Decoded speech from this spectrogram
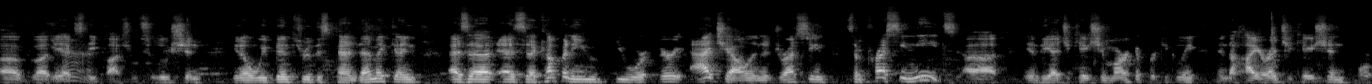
of uh, the yeah. XT Classroom solution. You know, we've been through this pandemic, and as a as a company, you, you were very agile in addressing some pressing needs uh, in the education market, particularly in the higher education or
